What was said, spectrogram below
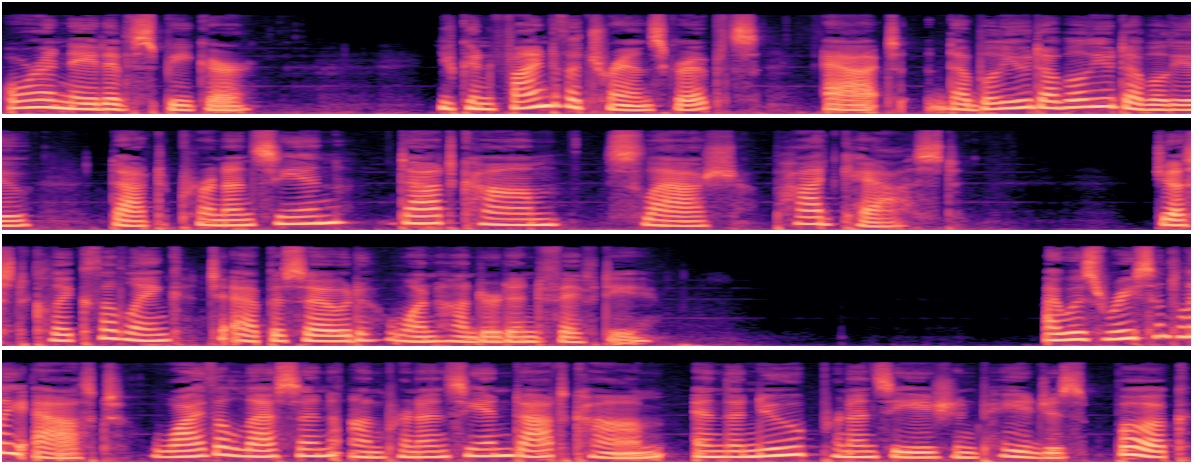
or a native speaker. You can find the transcripts at www.pronuncian.com slash podcast. Just click the link to episode 150. I was recently asked why the lesson on pronuncian.com and the new pronunciation pages book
